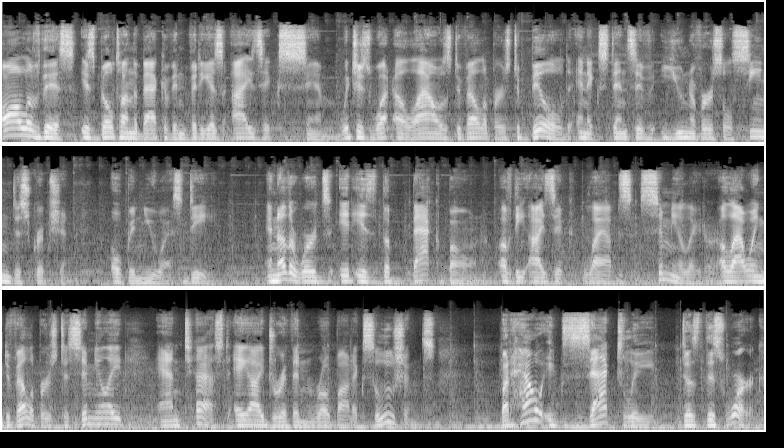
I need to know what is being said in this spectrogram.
all of this is built on the back of NVIDIA's Isaac Sim, which is what allows developers to build an extensive universal scene description, OpenUSD. In other words, it is the backbone of the Isaac Labs simulator, allowing developers to simulate and test AI driven robotic solutions. But how exactly does this work?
